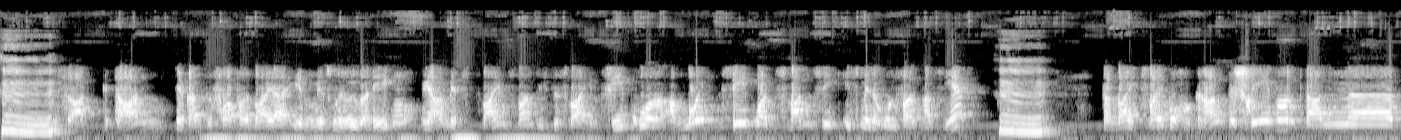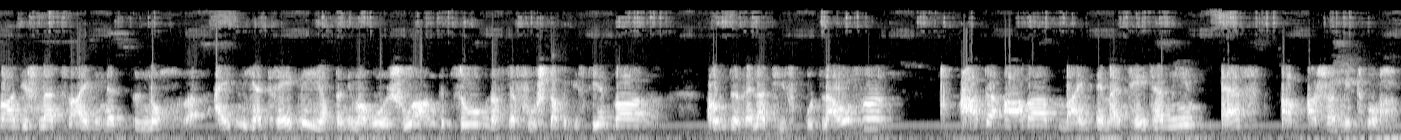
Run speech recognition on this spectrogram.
Mhm. Gesagt, getan. Der ganze Vorfall war ja eben, jetzt müssen wir überlegen, wir haben jetzt 22, das war im Februar, am 9. Februar 20 ist mir der Unfall passiert. Mhm. Dann war ich zwei Wochen krank geschrieben, dann äh, waren die Schmerzen eigentlich nicht noch äh, eigentlich erträglich. Ich habe dann immer hohe Schuhe angezogen, dass der Fuß stabilisiert war, konnte relativ gut laufen, hatte aber meinen MRT-Termin erst am Aschermittwoch.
